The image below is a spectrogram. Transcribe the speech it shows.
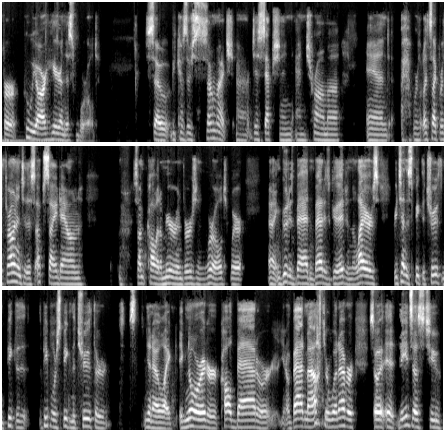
for who we are here in this world. So, because there's so much uh, deception and trauma, and we're, it's like we're thrown into this upside down, some call it a mirror inversion world where uh, good is bad and bad is good, and the liars pretend to speak the truth and the, the people who are speaking the truth or you know like ignored or called bad or you know bad mouthed or whatever. So it, it, leads us to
